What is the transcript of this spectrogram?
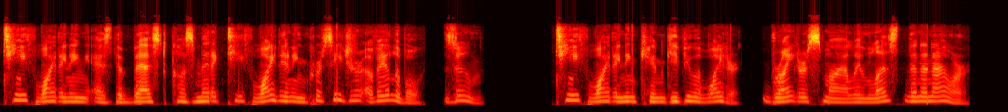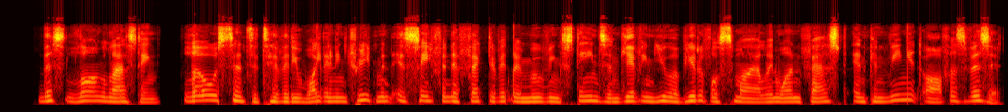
Teeth whitening as the best cosmetic teeth whitening procedure available, Zoom. Teeth whitening can give you a whiter, brighter smile in less than an hour. This long-lasting, Low sensitivity whitening treatment is safe and effective at removing stains and giving you a beautiful smile in one fast and convenient office visit.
